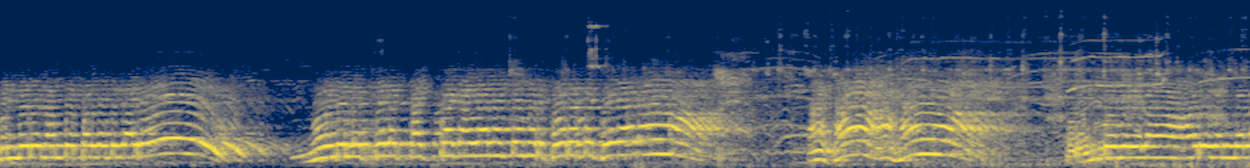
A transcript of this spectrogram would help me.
పిల్లలు నంబపల్లెడ్డి గారు. మూడు లక్షల కట్ట కావాలంటే మరి పోరాటం చేయాలా? ఆహా ఆహా. రెండు వేల ఆరు వందల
